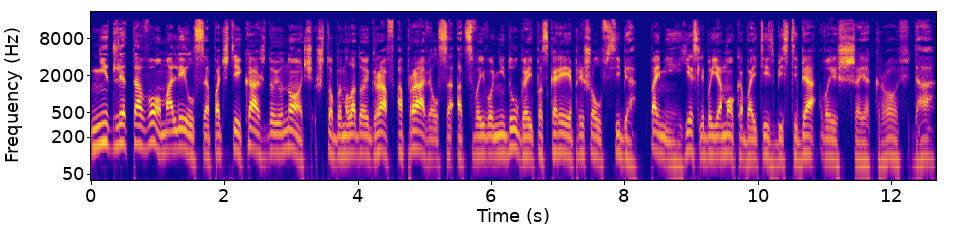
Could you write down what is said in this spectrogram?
Не для того молился почти каждую ночь, чтобы молодой граф оправился от своего недуга и поскорее пришел в себя. Пойми, если бы я мог обойтись без тебя, высшая кровь, да?»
